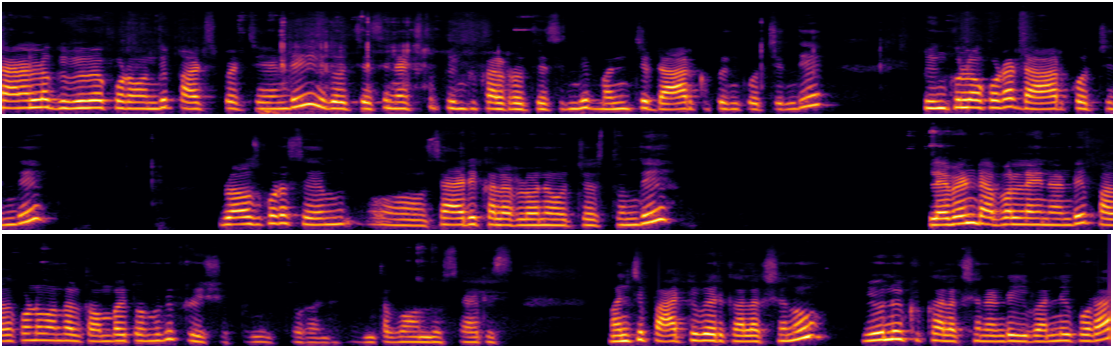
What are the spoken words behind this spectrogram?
ఛానల్లో గివ్వే కూడా ఉంది. పార్టిసిపేట్ చేయండి. ఇది వచ్చేసి నెక్స్ట్ పింక్ కలర్ వచ్చేసింది. మంచి డార్క్ పింక్ వచ్చింది. పింక్లో కూడా డార్క్ వచ్చింది. బ్లౌజ్ కూడా సేమ్ శారీ కలర్లోనే వచ్చేస్తుంది. లెవెన్ డబల్ నైన్ అండి. పదకొండు వందల తొంభై తొమ్మిది ఫ్రీ షిప్పింగ్. చూడండి ఎంత బాగుందో శారీస్. మంచి party wear collection. Unique collection అండి. ఇవన్నీ కూడా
